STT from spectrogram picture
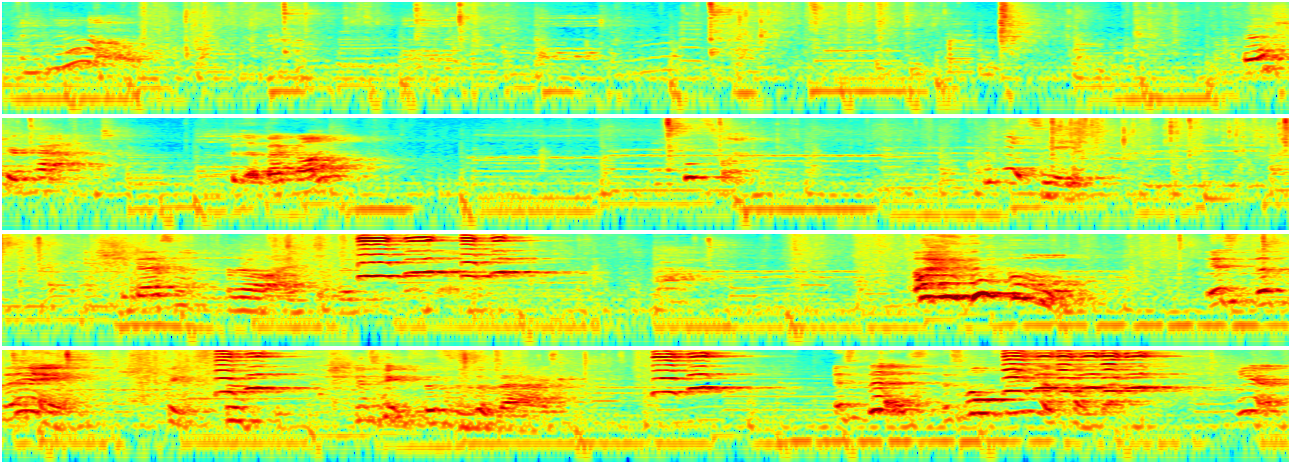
I know. That's your hat. Put that back on. What's this one? What is it? She doesn't realize that this is something. Know. It's the thing. She thinks this, she thinks this is a bag. It's this. This whole thing is something. Here.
